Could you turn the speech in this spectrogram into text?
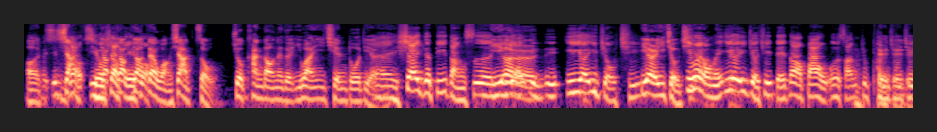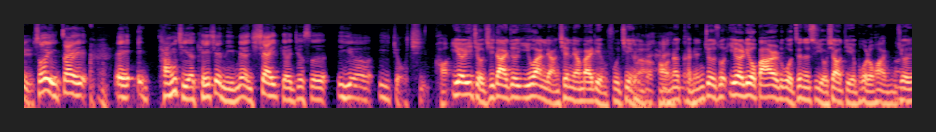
呃下要要要再往下走。就看到那个一万一千多点，哎，下一个低档是一二一二一九七，一二一九七，因为我们一二一九七跌到八五二三就喷出去，所以在呃长期的 K 线里面，下一个就是一二一九七。好，一二一九七大概就一万两千两百点附近了。好，那可能就是说一二六八二如果真的是有效跌破的话，你就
